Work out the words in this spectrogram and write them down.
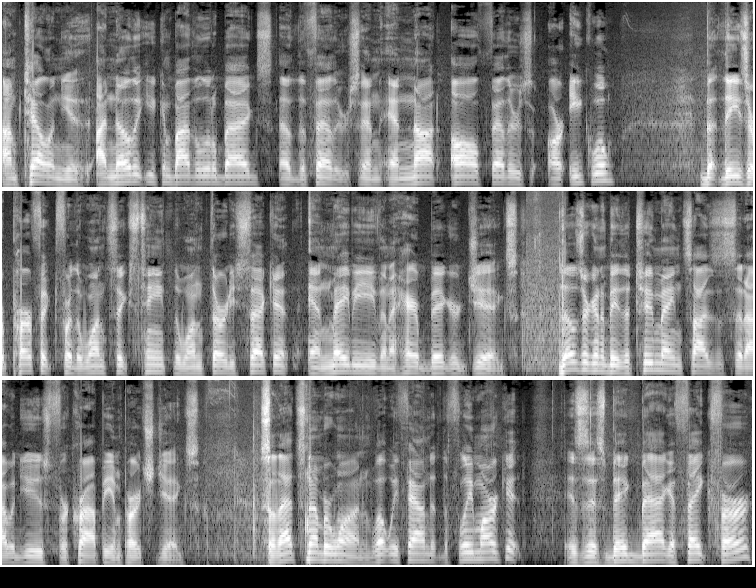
I'm telling you, I know that you can buy the little bags of the feathers, and, and not all feathers are equal, but these are perfect for the 116th, the 132nd, and maybe even a hair bigger jigs. Those are gonna be the two main sizes that I would use for crappie and perch jigs. So that's number one. What we found at the flea market is this big bag of fake fur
